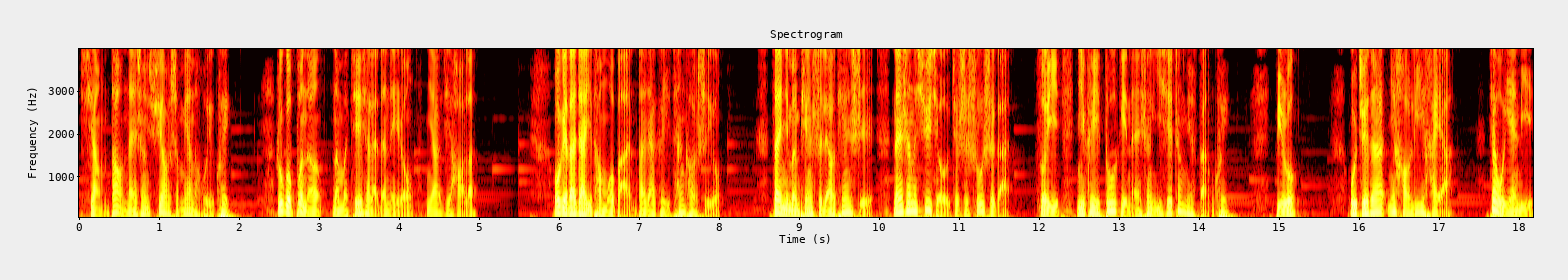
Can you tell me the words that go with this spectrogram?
想到男生需要什么样的回馈？如果不能，那么接下来的内容你要记好了。我给大家一套模板，大家可以参考使用。在你们平时聊天时，男生的需求就是舒适感，所以你可以多给男生一些正面反馈，比如“我觉得你好厉害呀”，在我眼里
